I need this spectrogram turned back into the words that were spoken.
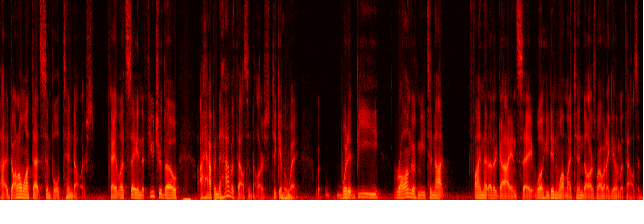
I don't want that simple ten dollars." Okay. Let's say in the future though, I happen to have a thousand dollars to give mm-hmm. away. Would it be wrong of me to not find that other guy and say, "Well, he didn't want my ten dollars. Why would I give him a thousand?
